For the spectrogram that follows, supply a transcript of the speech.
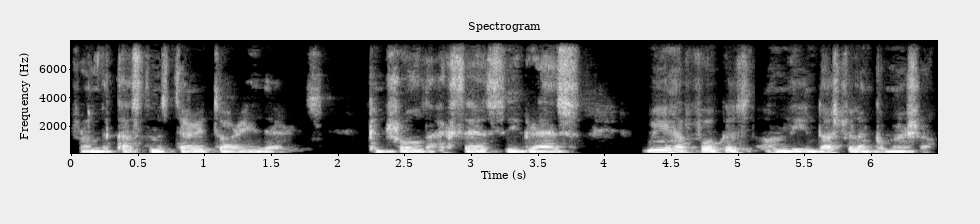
from the customs territory. There is controlled access, egress. We have focused on the industrial and commercial.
